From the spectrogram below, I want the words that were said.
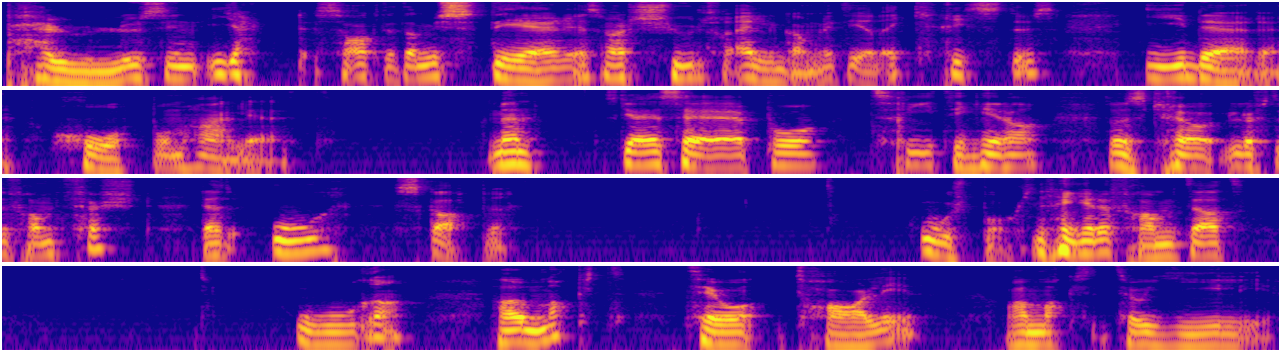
Paulus sin hjertesak. Dette er mysteriet som har vært skjult fra eldgamle tider. Det er Kristus i dere. Håp om herlighet. Men skal jeg se på tre ting i dag, så ønsker jeg å løfte fram først det at ord skaper. Ordspråkene legger det fram til at orda har makt til å ta liv, og har makt til å gi liv.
